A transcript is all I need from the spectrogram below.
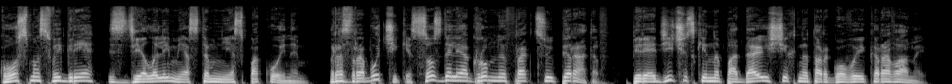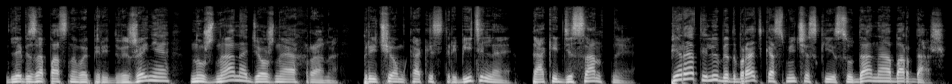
Космос в игре сделали местом неспокойным. Разработчики создали огромную фракцию пиратов, периодически нападающих на торговые караваны. Для безопасного передвижения нужна надежная охрана, причем как истребительная, так и десантная. Пираты любят брать космические суда на абордаж.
